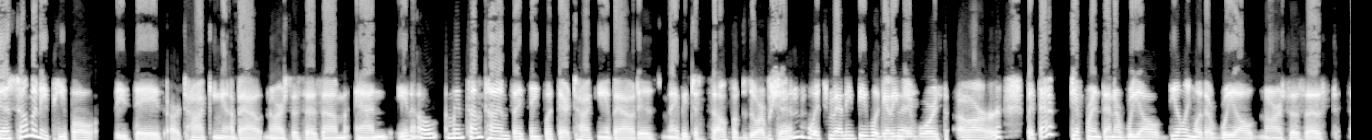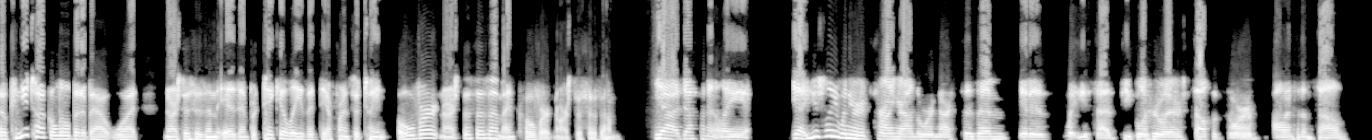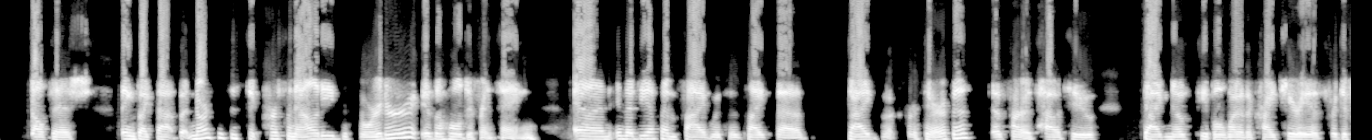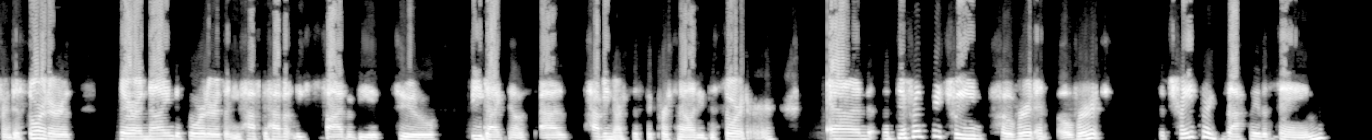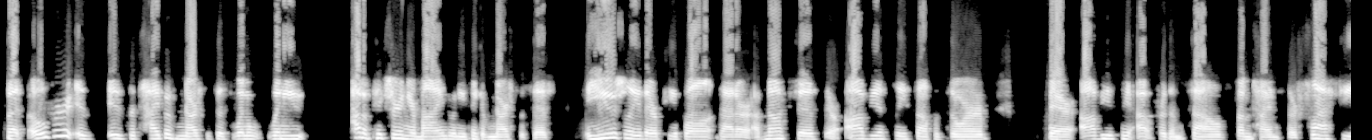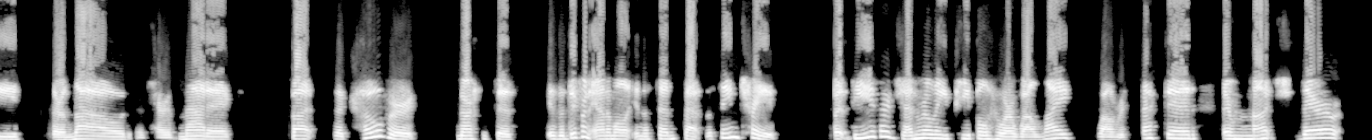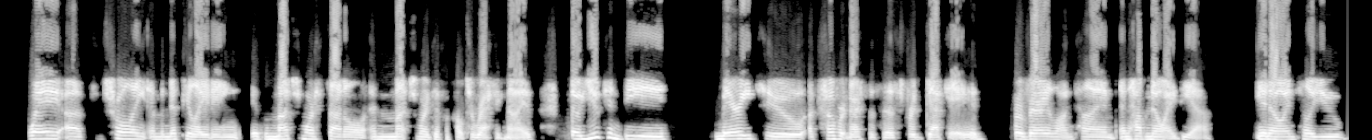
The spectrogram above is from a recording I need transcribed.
You know, so many people these days are talking about narcissism. And, you know, I mean, sometimes I think what they're talking about is maybe just self absorption, which many people getting right. divorced are. But that's different than a real, dealing with a real narcissist. So can you talk a little bit about what narcissism is and particularly the difference between overt narcissism and covert narcissism? Yeah, definitely. Yeah, usually when you're throwing around the word narcissism, it is what you said, people who are self-absorbed, all into themselves, selfish, things like that. But narcissistic personality disorder is a whole different thing. And in the DSM-5, which is like the guidebook for therapists as far as how to diagnose people, what are the criteria for different disorders, there are nine disorders and you have to have at least five of these to be diagnosed as having narcissistic personality disorder. And the difference between covert and overt, the traits are exactly the same, but overt is, is the type of narcissist when, when you have a picture in your mind when you think of narcissists, usually they're people that are obnoxious, they're obviously self-absorbed, they're obviously out for themselves. Sometimes they're flashy, they're loud, they're charismatic. But the covert narcissist is a different animal in the sense that the same traits, but these are generally people who are well liked, well respected. They're much, their way of controlling and manipulating is much more subtle and much more difficult to recognize. So you can be married to a covert narcissist for decades, for a very long time, and have no idea, you know, until you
